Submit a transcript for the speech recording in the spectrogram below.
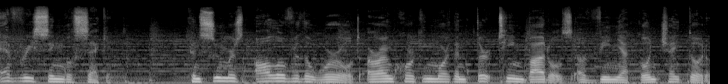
Every single second, consumers all over the world are uncorking more than 13 bottles of Viña Concha y Toro,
